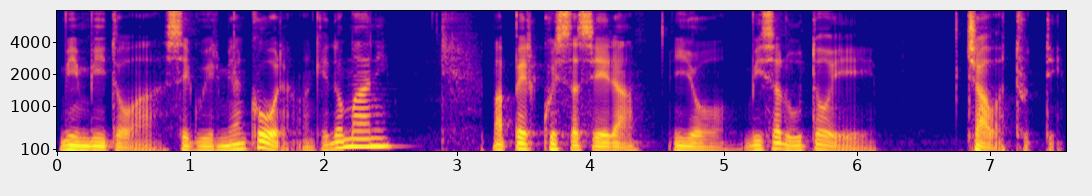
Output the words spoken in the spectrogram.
vi invito a seguirmi ancora, anche domani. Ma per questa sera io vi saluto e ciao a tutti.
